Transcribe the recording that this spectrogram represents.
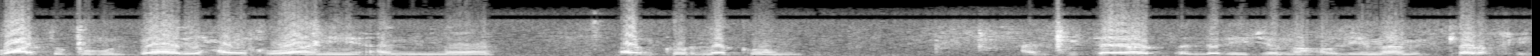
وعدتكم البارحة إخواني أن أذكر لكم الكتاب الذي جمعه الإمام الكرخي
